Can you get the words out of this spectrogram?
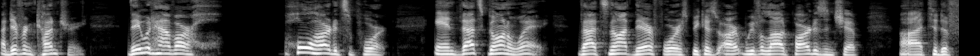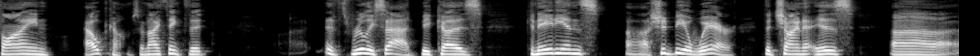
a different country, they would have our wholehearted support, and that's gone away. That's not there for us because our, we've allowed partisanship uh, to define outcomes, and I think that it's really sad because Canadians uh, should be aware that China is uh,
